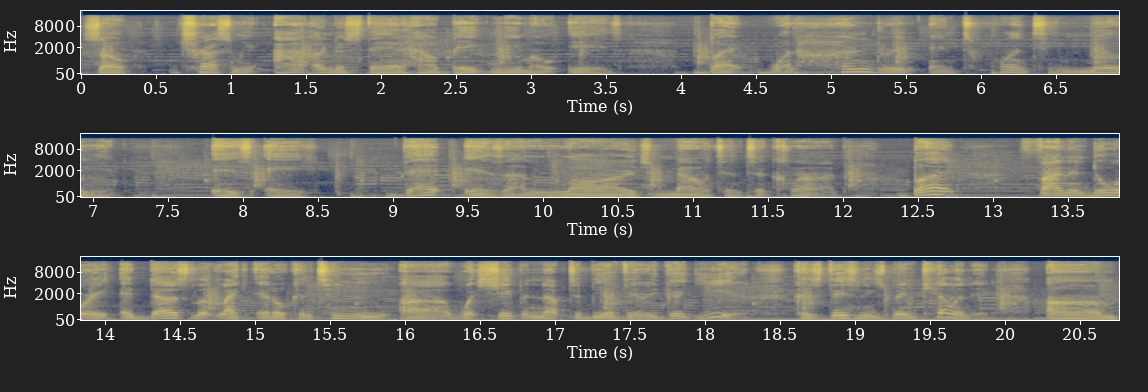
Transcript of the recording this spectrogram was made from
So trust me, I understand how big Nemo is. But 120 million is a that is a large mountain to climb. But Finding Dory, it does look like it'll continue uh, what's shaping up to be a very good year because Disney's been killing it. Um,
